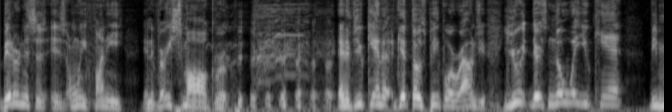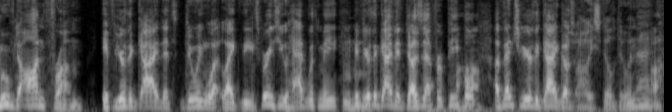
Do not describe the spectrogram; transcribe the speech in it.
bitterness is, is only funny in a very small group. and if you can't uh, get those people around you, you're there's no way you can't be moved on from if you're the guy that's doing what like the experience you had with me. If you're the guy that does that for people, eventually you're the guy who goes, "Oh, he's still doing that."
